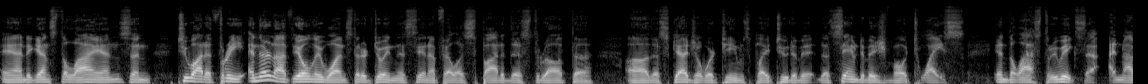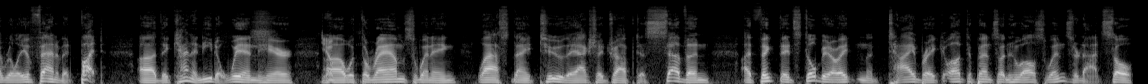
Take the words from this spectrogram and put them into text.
And against the Lions, and two out of three, and they're not the only ones that are doing this. The NFL has spotted this throughout the uh, the schedule where teams play two divi- the same division vote twice in the last three weeks. I- I'm not really a fan of it, but. Uh, they kind of need a win here Yep. uh, with the Rams winning last night too. They actually dropped to seven. I think they'd still be all right in the tiebreak. Well, it depends on who else wins or not. So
